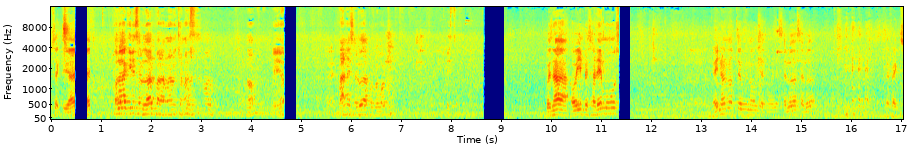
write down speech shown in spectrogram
sus actividades. Hola, ¿quieren saludar para una lucha más? ¿No? Bien. Vane, saluda por favor. Listo. Pues nada, hoy empezaremos. Ey, no, no te no huyas, no huyas. Saluda, saluda. Perfecto.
